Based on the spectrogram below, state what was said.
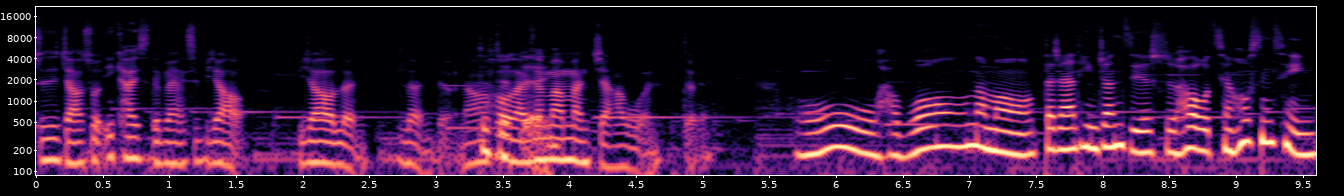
就是假如说一开始的表演是比较比较冷冷的，然后后来再慢慢加温，对。哦，好哦。那么大家听专辑的时候，前后心情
